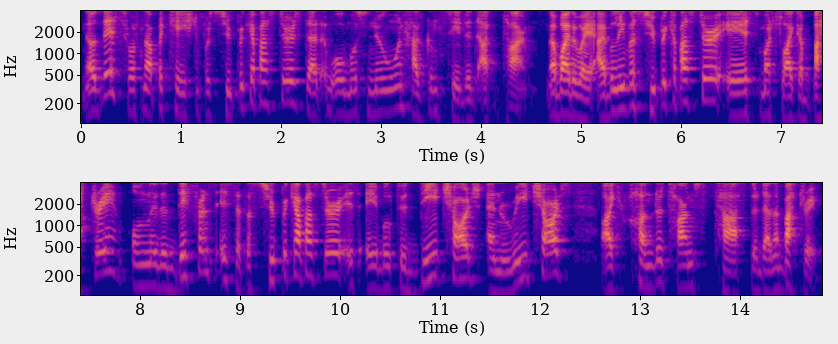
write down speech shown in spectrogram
Now this was an application for supercapacitors that almost no one had considered at the time. Now by the way, I believe a supercapacitor is much like a battery, only the difference is that a supercapacitor is able to decharge and recharge like 100 times faster than a battery.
